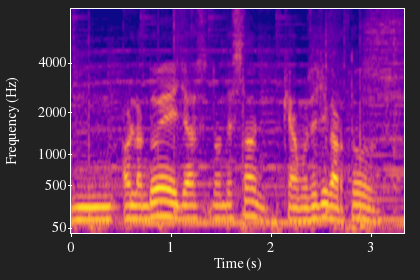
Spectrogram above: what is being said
Mm, hablando de ellas, ¿dónde están? Quedamos de llegar todos.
